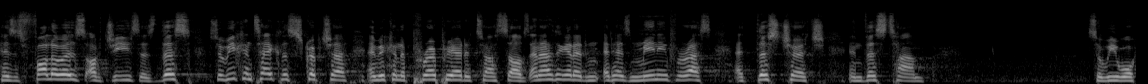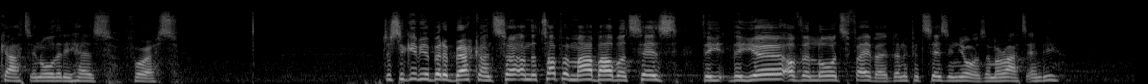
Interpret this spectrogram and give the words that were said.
as followers of Jesus. This, so we can take the scripture and we can appropriate it to ourselves. And I think it, it has meaning for us at this church in this time so we walk out in all that He has for us. Just to give you a bit of background, so on the top of my Bible it says the, the year of the Lord's favor. I don't know if it says in yours. Am I right, Andy?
